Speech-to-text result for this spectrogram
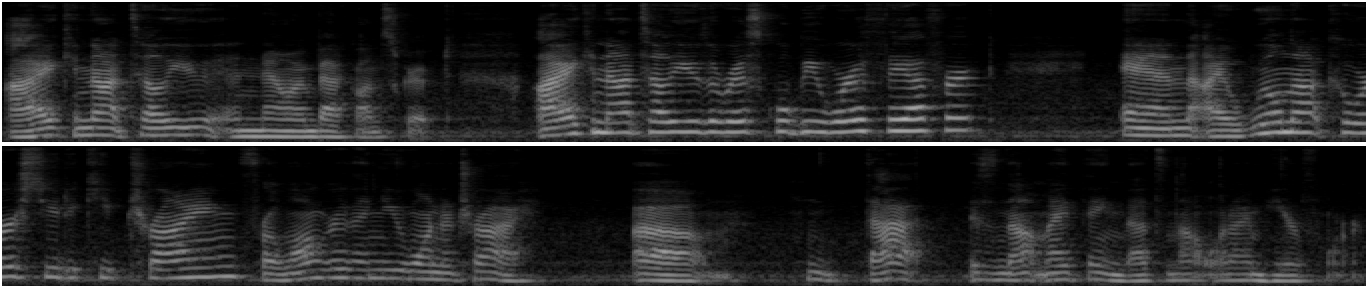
I cannot tell you, and now I'm back on script. I cannot tell you the risk will be worth the effort, and I will not coerce you to keep trying for longer than you want to try. Um, that is not my thing. That's not what I'm here for.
